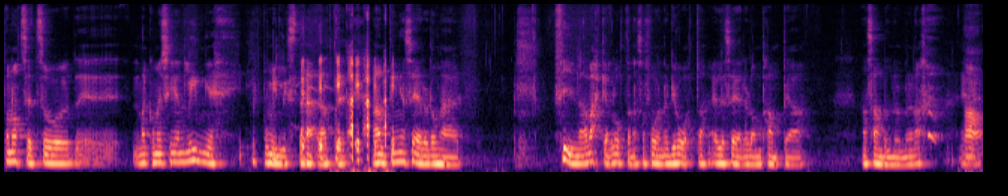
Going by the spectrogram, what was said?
på något sätt så, det, man kommer se en linje på min lista här. Att eh, antingen så är det de här fina, vackra låtarna som får en att gråta. Eller så är det de pampiga ensemblenumren. Ja.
